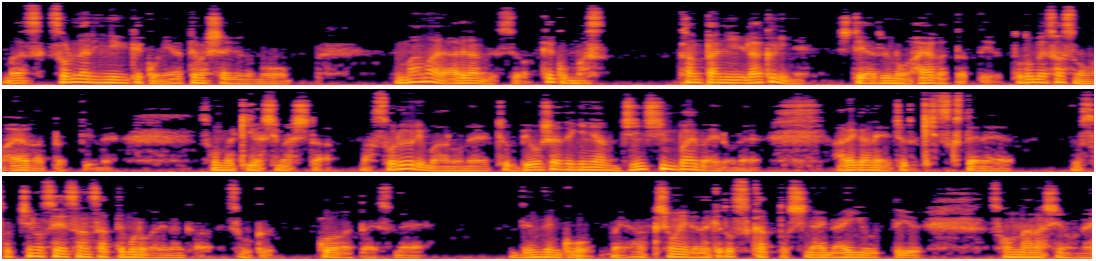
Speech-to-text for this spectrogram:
まあ、それなりに結構ね、やってましたけども、まあまああれなんですよ。結構まあ、簡単に楽にね、してやるのが早かったっていう、とどめ刺すのが早かったっていうね、そんな気がしました。まあ、それよりもあのね、ちょっと描写的にあの人身売買のね、あれがね、ちょっときつくてね、そっちの生産さってものがね、なんかすごく怖かったですね。全然こう、まあ、アクション映画だけどスカッとしない内容っていう、そんな話のね、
